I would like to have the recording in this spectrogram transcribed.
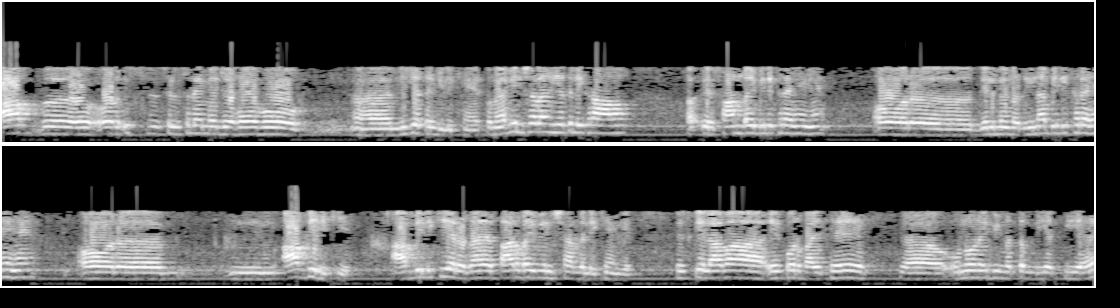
آپ اور اس سلسلے میں جو ہے وہ نیتیں بھی لکھیں تو میں بھی انشاءاللہ نیت لکھ رہا ہوں۔ عرفان بھائی بھی لکھ رہے ہیں اور دل میں مدینہ بھی لکھ رہے ہیں اور آپ بھی لکھیے۔ آپ بھی لکھیے، رضا تار بھائی بھی انشاءاللہ لکھیں گے۔ اس کے علاوہ ایک اور بھائی تھے انہوں نے بھی مطلب نیت کی ہے۔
